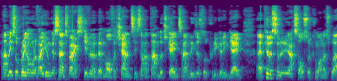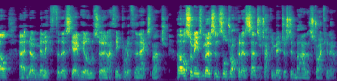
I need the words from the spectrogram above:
And that means we'll bring on one of our younger centre-backs, to give him a bit more of a chance. He's not had that much game time, but he does look pretty good in game. Uh, and Nunes also come on as well. Uh, no Milik for this game. He'll return, I think, probably for the next match. And that also means Mertens will drop in at centre attacking mid, just in behind the striker now.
